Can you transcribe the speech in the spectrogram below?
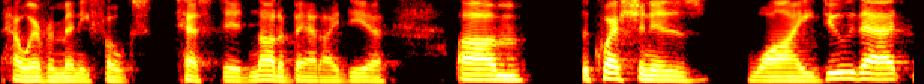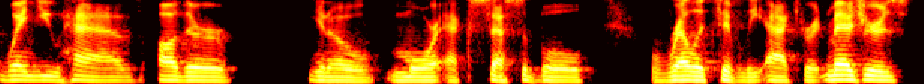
however many folks tested. Not a bad idea. Um, the question is, why do that when you have other, you know, more accessible, relatively accurate measures?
